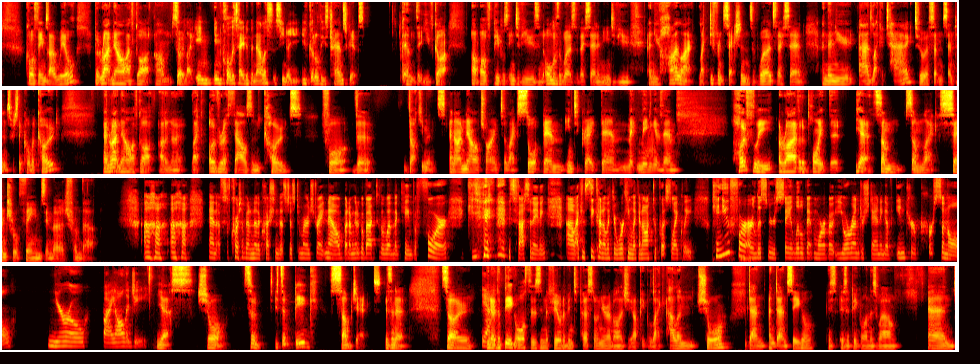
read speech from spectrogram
core themes, I will. But right now, I've got um, so like in in qualitative analysis, you know, you, you've got all these transcripts um, that you've got of people's interviews and all of the words that they said in the interview and you highlight like different sections of words they said and then you add like a tag to a certain sentence which they call a code. And right now i've got i don't know like over a thousand codes for the documents and i'm now trying to like sort them integrate them make meaning of them. Hopefully arrive at a point that yeah, some some like central themes emerge from that. Uh huh. Uh huh. And of course, I've got another question that's just emerged right now, but I'm going to go back to the one that came before. it's fascinating. Um, I can see kind of like you're working like an octopus, likely. Can you, for our listeners, say a little bit more about your understanding of interpersonal neurobiology? Yes, sure. So it's a big subject, isn't it? So, yeah. you know, the big authors in the field of interpersonal neurobiology are people like Allan Schore, Dan and Dan Siegel is, is a big one as well. And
